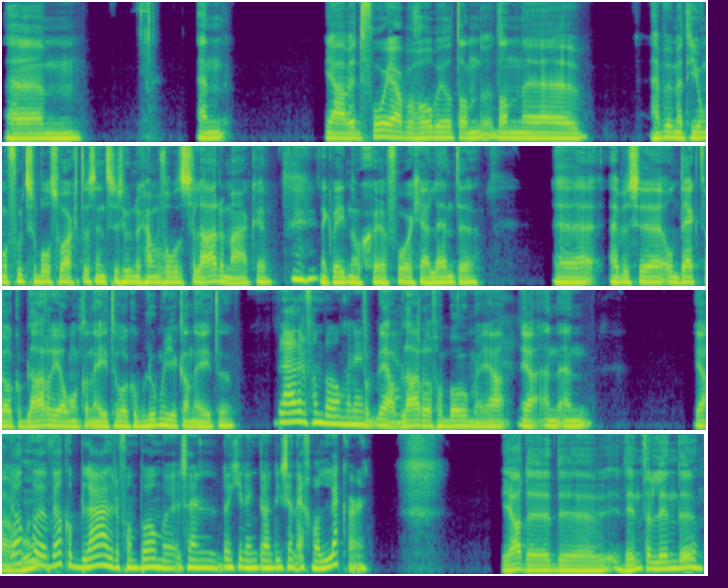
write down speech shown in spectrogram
Ehm, en ja, in het voorjaar bijvoorbeeld, dan, dan eh, hebben we met de jonge voedselboswachters in het seizoen, dan gaan we bijvoorbeeld salade maken. Mhm. En ik weet nog, eh, vorig jaar lente eh, hebben ze ontdekt welke bladeren je allemaal kan eten, welke bloemen je kan eten. Bladeren van bomen. neem. Ja, bladeren van bomen, ja. ja en, en ja, Welke, hoe, welke bladeren van bomen zijn dat je denkt, nou, die zijn echt wel lekker? ja de, de winterlinden,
